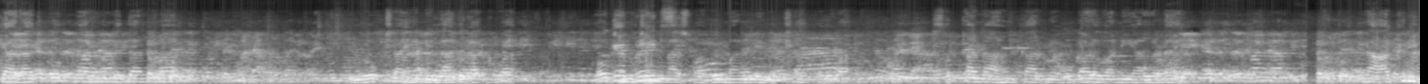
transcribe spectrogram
કે આ રાજકોટના રણ મેદાનમાં લોકશાહીની લાજ રાખવા ઓકે ફ્રેન્ડ્સના સ્વાભિમાનની રક્ષા કરવા સત્તાના અહંકારને ઓગાળવાની આ લડાઈ. ના આખરી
